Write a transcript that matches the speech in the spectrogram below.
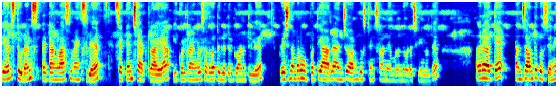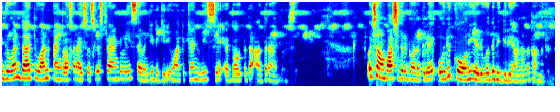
ഡിയർ സ്റ്റുഡൻസ് എട്ടാം ക്ലാസ് മാത്സിലെ സെക്കൻഡ് ചാപ്റ്റർ ആയ ഈക്വൽ ട്രാങ്കിൾസ് അഥവാ തുല്യ ത്രികോണത്തിലെ പേജ് നമ്പർ മുപ്പത്തി ആറിലെ അഞ്ചും ആറും ക്വസ്റ്റ്യൻസ് ആണ് നമ്മൾ ഇന്ന് ഇവിടെ ചെയ്യുന്നത്. അതിനകത്തെ അഞ്ചാമത്തെ question given that one angle of an isosceles triangle is seventy degree what can we say about the other angles ഒരു സമപാർശ്വ ത്രികോണത്തിലെ ഒരു കോണി എഴുപത് ഡിഗ്രി ആണെന്ന് തന്നിട്ടുണ്ട്.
